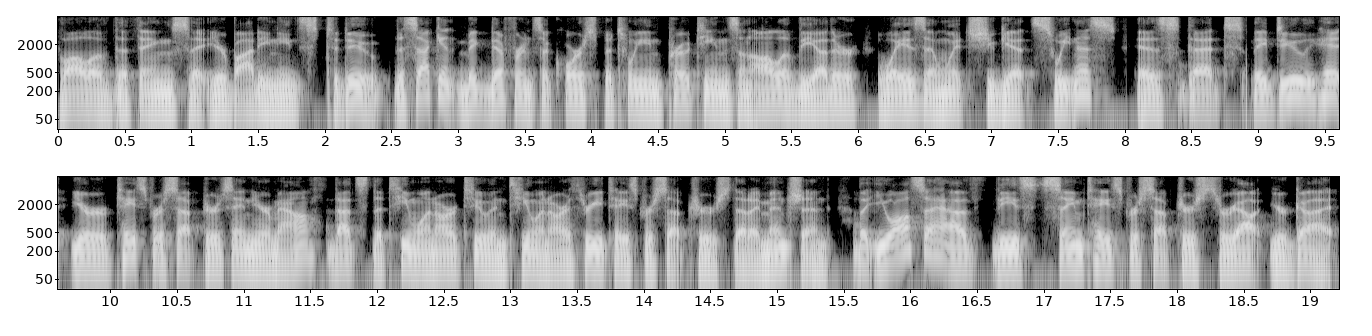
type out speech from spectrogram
all of the things that your body needs to do. The second big difference, of course, between proteins and all of the other ways in which you get sweetness is that they do hit your taste receptors in your mouth. That's the T1R R2 and T1R3 taste receptors that I mentioned. But you also have these same taste receptors throughout your gut,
